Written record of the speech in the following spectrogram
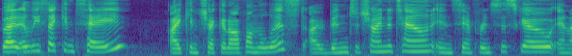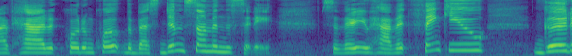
But at least I can say I can check it off on the list. I've been to Chinatown in San Francisco and I've had, quote unquote, the best dim sum in the city. So there you have it. Thank you, Good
